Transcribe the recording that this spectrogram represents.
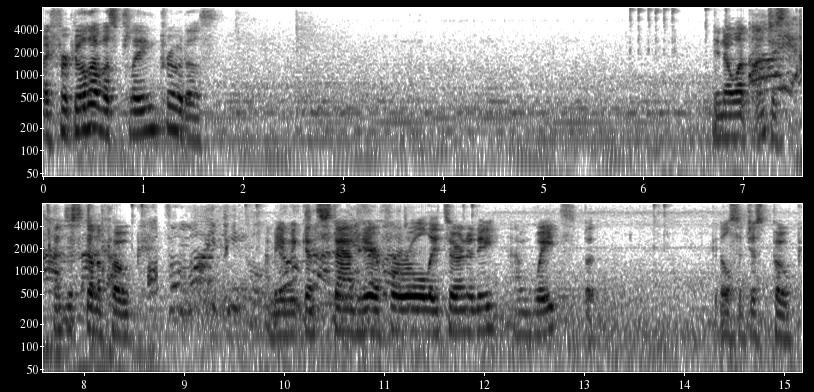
I forgot I was playing Protoss. You know what? I'm just I'm just gonna poke. I mean, we can stand here for all eternity and wait, but we could also just poke.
